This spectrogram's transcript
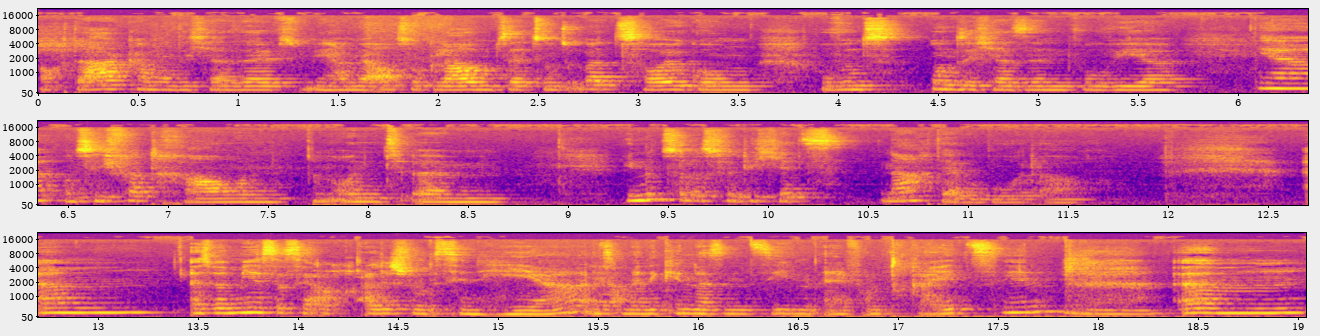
Auch da kann man sich ja selbst, wir haben ja auch so Glaubenssätze und Überzeugungen, wo wir uns unsicher sind, wo wir Ja, uns nicht vertrauen. Und ähm, wie nutzt du das für dich jetzt nach der Geburt auch? ähm, also bei mir ist das ja auch alles schon ein bisschen her. Also Ja. meine Kinder sind 7, 11 und 13. Ähm,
